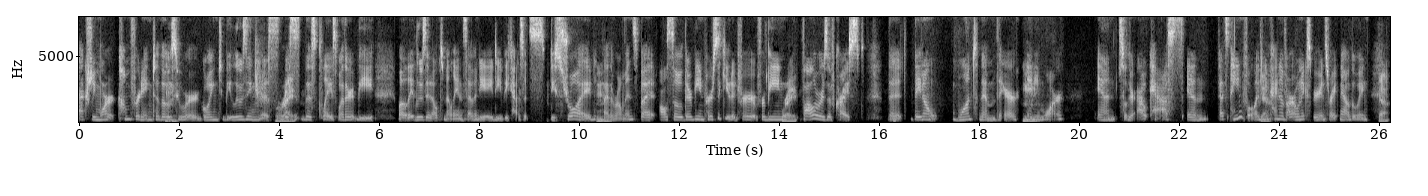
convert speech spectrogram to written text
actually more comforting to those who are going to be losing this Mm-hmm. Right. this this place whether it be well they lose it ultimately in 70 AD because it's destroyed Mm-hmm. by the Romans but also they're being persecuted for for being Right. followers of Christ that they don't want them there Mm-hmm. anymore and so they're outcasts and that's painful i mean Yeah. kind of our own experience right now going yeah,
